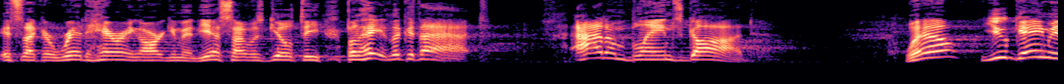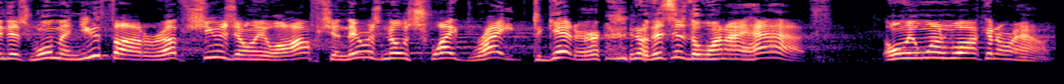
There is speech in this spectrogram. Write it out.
it's like a red herring argument. Yes, I was guilty, but hey, look at that. Adam blames God. Well, you gave me this woman. You thought her up. She was the only option. There was no swipe right to get her. You know, this is the one I have. Only one walking around.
